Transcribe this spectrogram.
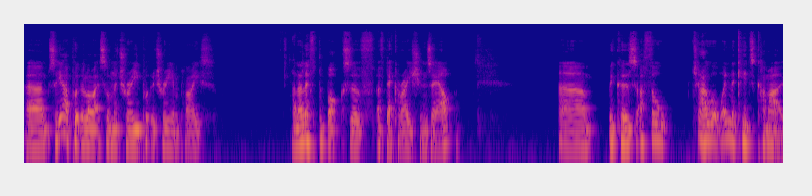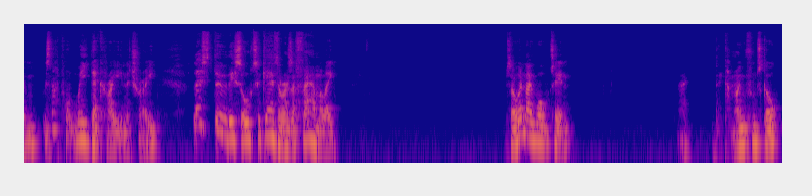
Um, so yeah, I put the lights on the tree, put the tree in place, and I left the box of, of decorations out um, because I thought, you know what, when the kids come home, there's no point me decorating the tree. Let's do this all together as a family. So when they walked in, they, come home from school,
